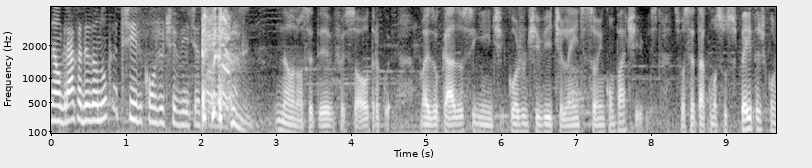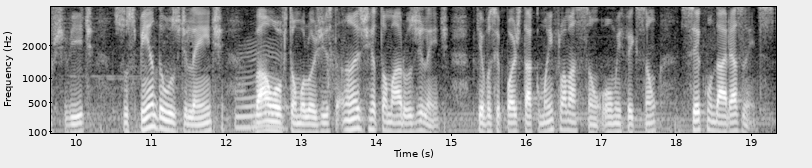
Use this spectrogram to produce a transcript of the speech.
Não, graças a Deus eu nunca tive conjuntivite assim. Não, não, você teve, foi só outra coisa. Mas o caso é o seguinte, conjuntivite e lente são incompatíveis. Se você está com uma suspeita de conjuntivite, suspenda o uso de lente, hum. vá a um oftalmologista antes de retomar o uso de lente, porque você pode estar com uma inflamação ou uma infecção secundária às lentes.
